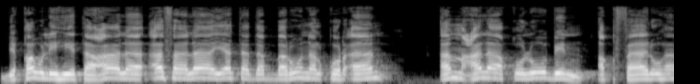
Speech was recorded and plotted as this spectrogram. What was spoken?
بقوله تعالى أفلا يتدبرون القرآن أم على قلوب أقفالها؟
